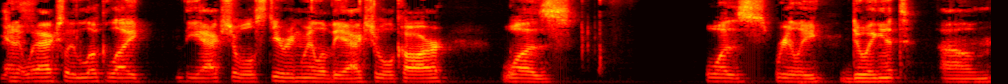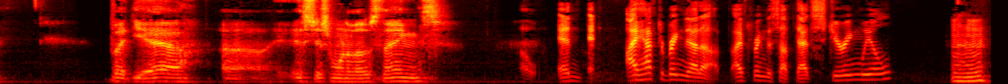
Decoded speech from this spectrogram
yes. and it would actually look like the actual steering wheel of the actual car was was really doing it. Um, but yeah, uh, it's just one of those things. Oh, and I have to bring that up. I have to bring this up. That steering wheel. Mm-hmm.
